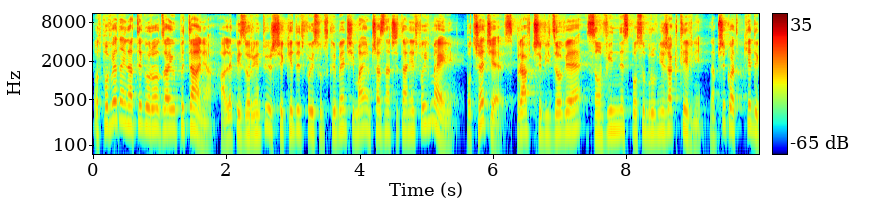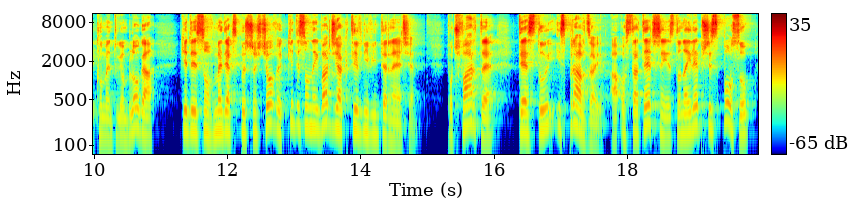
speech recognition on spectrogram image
Odpowiadaj na tego rodzaju pytania, a lepiej zorientujesz się, kiedy Twoi subskrybenci mają czas na czytanie Twoich maili. Po trzecie, sprawdź, czy widzowie są w inny sposób również aktywni. Na przykład, kiedy komentują bloga, kiedy są w mediach społecznościowych, kiedy są najbardziej aktywni w internecie. Po czwarte, testuj i sprawdzaj, a ostatecznie jest to najlepszy sposób,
